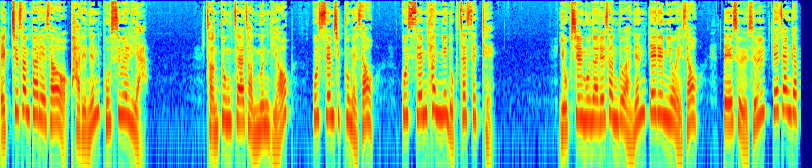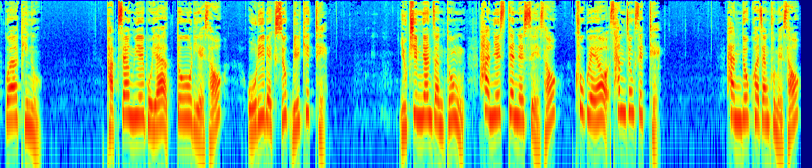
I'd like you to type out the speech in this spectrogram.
액추 38에서 바르는 보스웰리아. 전통차 전문 기업 꽃샘 식품에서 꽃샘 현미 녹차 세트. 욕실 문화를 선도하는 때르미오에서 때술술 때장갑과 비누. 밥상 위의 보약 또오리에서 오리백숙 밀키트. 60년 전통 한일 스텐레스에서 cookware 3종 세트. 한독 화장품에서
